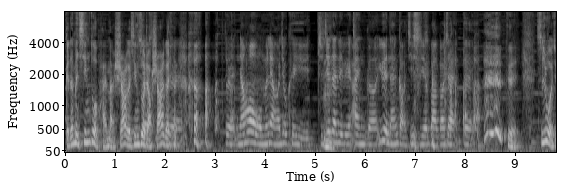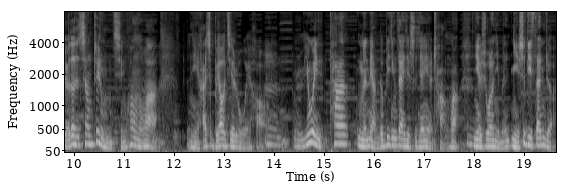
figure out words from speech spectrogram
给他们星座排满，十二个星座找十二个。对，对，然后我们两个就可以直接在那边按个 越南搞基世界报告站。对，对，其实我觉得像这种情况的话，你还是不要介入为好。嗯，嗯，因为他你们两个毕竟在一起时间也长了，你也说了，你们你是第三者，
